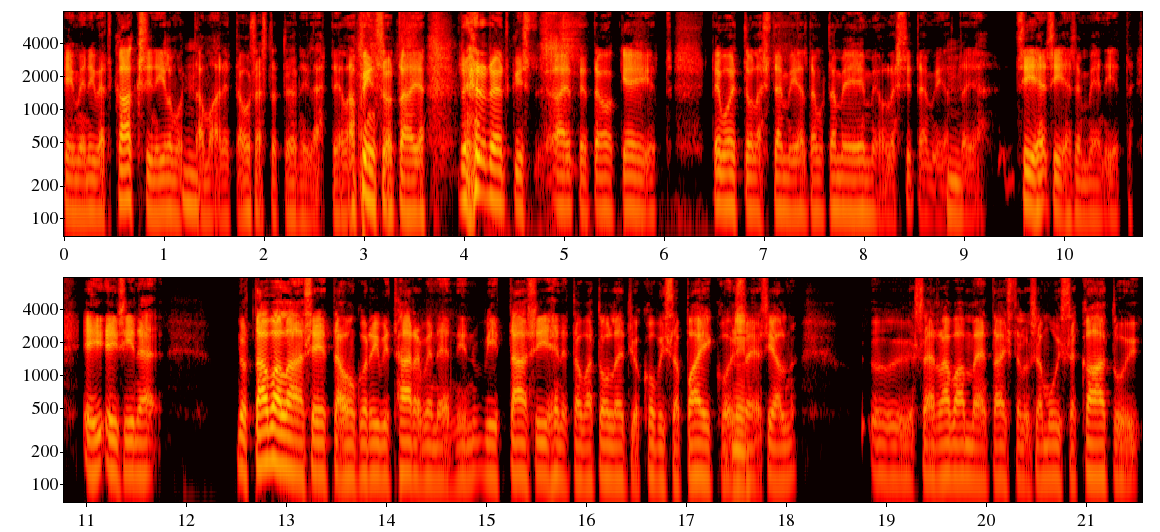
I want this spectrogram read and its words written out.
He menivät kaksin ilmoittamaan, mm. että osasto Törni lähtee Lapin sotaan ja Rötkvist ajatteli, että okei, että te voitte olla sitä mieltä, mutta me emme ole sitä mieltä mm. ja siihen, siihen se meni, että ei, ei siinä, no tavallaan se, että onko rivit harveneet, niin viittaa siihen, että ovat olleet jo kovissa paikoissa niin. ja siellä jossain Ravanmäen taisteluissa ja muissa kaatui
